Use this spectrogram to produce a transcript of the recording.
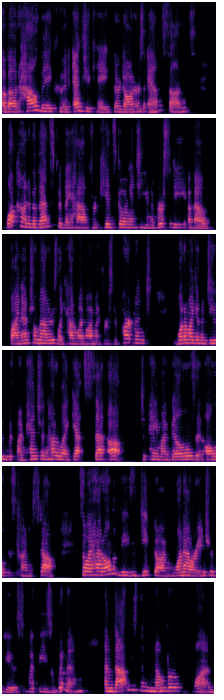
about how they could educate their daughters and sons? What kind of events could they have for kids going into university about financial matters like how do I buy my first apartment? What am I going to do with my pension? How do I get set up to pay my bills and all of this kind of stuff? So I had all of these deep dog one hour interviews with these women, and that was the number one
